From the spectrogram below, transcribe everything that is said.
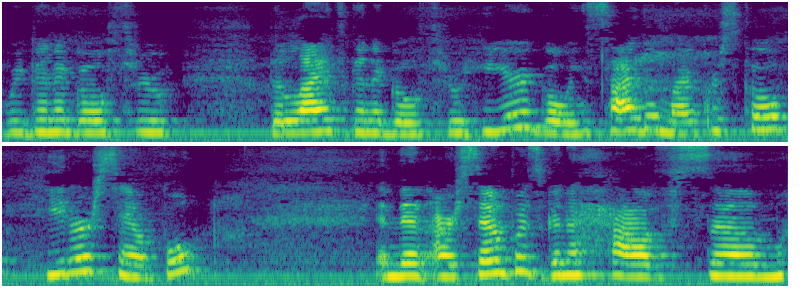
we're gonna go through, the light's gonna go through here, go inside the microscope, heat our sample, and then our sample is gonna have some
